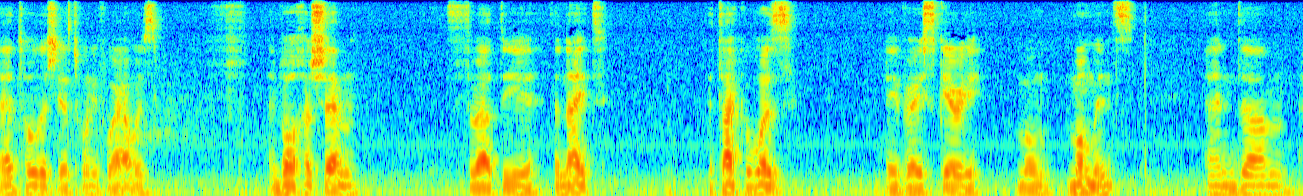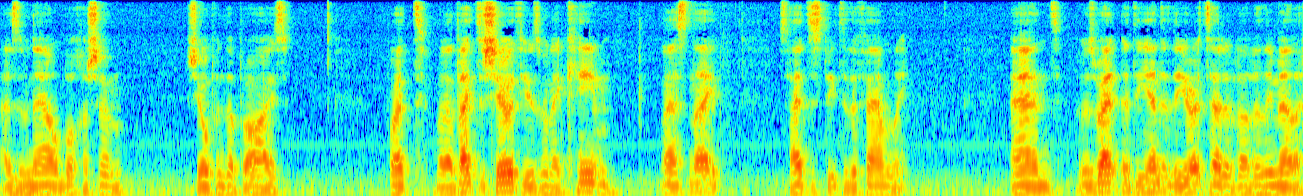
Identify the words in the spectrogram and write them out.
they had told her she has 24 hours. And Baruch Hashem, throughout the the night, the taka was a very scary mom- moments. And um, as of now, Baruch Hashem, she opened up her eyes. But what I'd like to share with you is when I came last night, so I had to speak to the family. And it was right at the end of the Yahrzeit of Av Elimelech.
